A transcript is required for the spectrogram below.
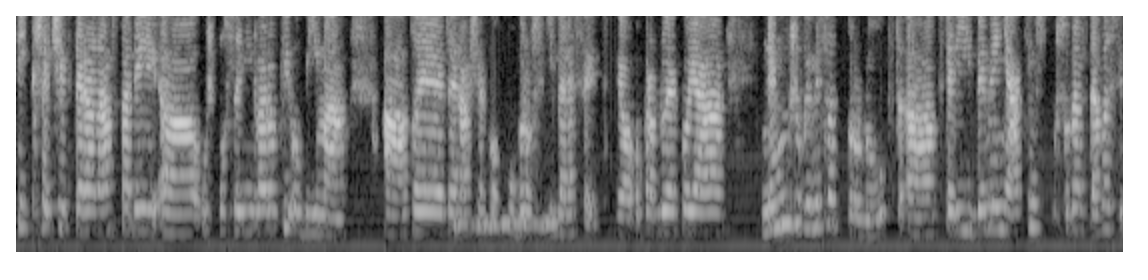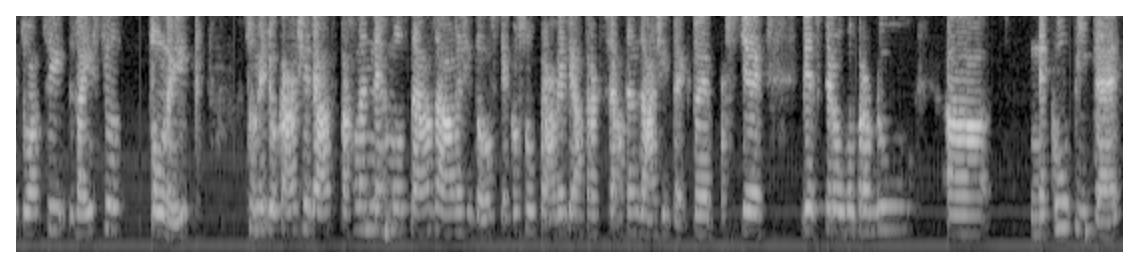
té křeče, která nás tady uh, už poslední dva roky objímá. A to je, to je náš jako obrovský benefit. Jo, opravdu jako já nemůžu vymyslet produkt, uh, který by mi nějakým způsobem v téhle situaci zajistil tolik, co mi dokáže dát tahle nehmotná záležitost, jako jsou právě ty atrakce a ten zážitek. To je prostě věc, kterou opravdu uh, nekoupíte,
